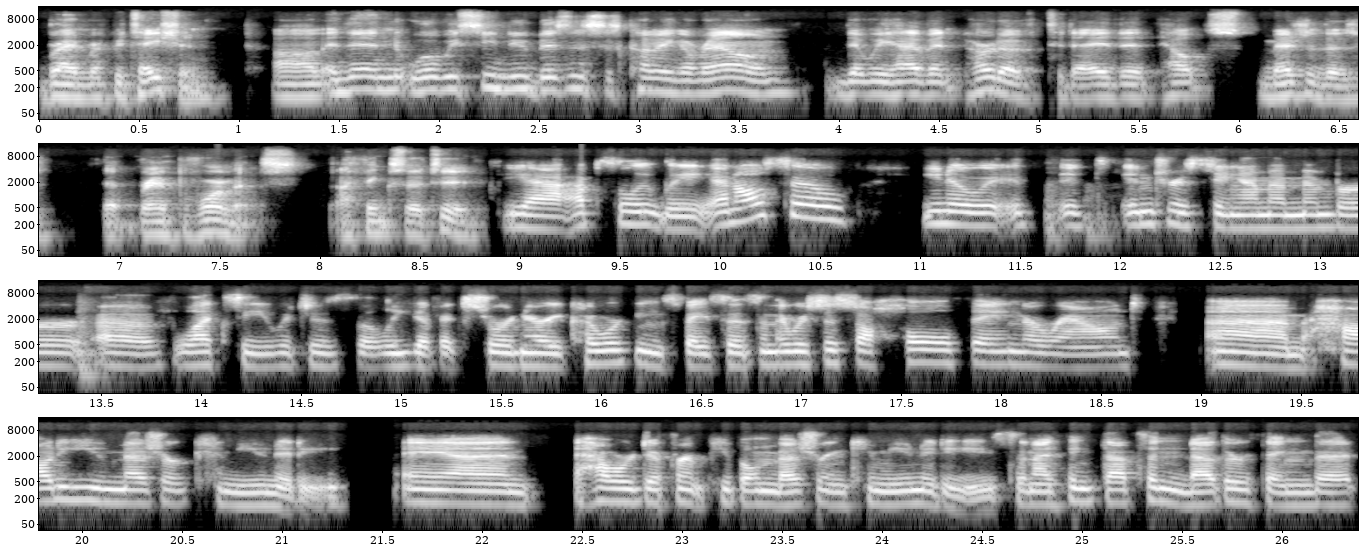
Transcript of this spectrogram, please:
brand reputation? Um, and then will we see new businesses coming around that we haven't heard of today that helps measure those that brand performance. I think so too. Yeah, absolutely. And also, you know, it, it's interesting. I'm a member of Lexi, which is the League of Extraordinary Co-working Spaces, and there was just a whole thing around um, how do you measure community and how are different people measuring communities. And I think that's another thing that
